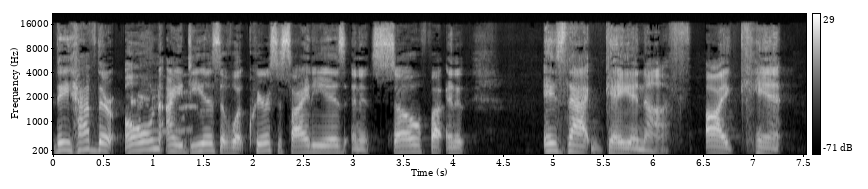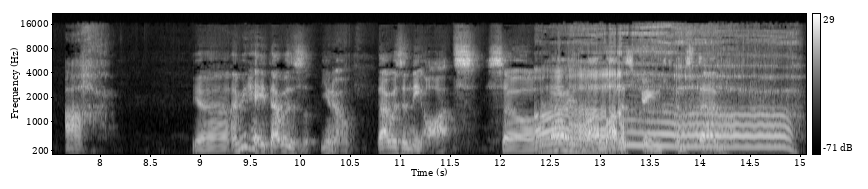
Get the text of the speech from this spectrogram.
they have their own ideas of what queer society is, and it's so And it, is that gay enough? I can't. Ah, Yeah, I mean, hey, that was you know that was in the aughts, so uh, a lot has changed since then. Ah.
